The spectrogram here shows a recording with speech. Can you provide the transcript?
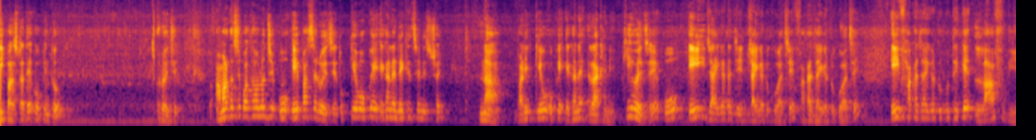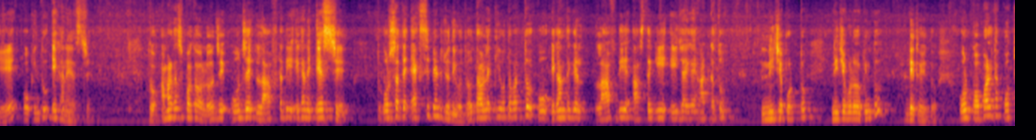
এই পাশটাতে ও কিন্তু রয়েছে। তো আমার কাছে কথা হলো যে ও এ পাশে রয়েছে, তো কেউ ওকে এখানে রেখেছে নিশ্চয়ই না, বাড়ির কেউ ওকে এখানে রাখেনি। কি হয়েছে? ও এই জায়গাটা যে জায়গাটুকু আছে, ফাঁকা জায়গাটুকু আছে, এই ফাঁকা জায়গাটুকু থেকে লাফ দিয়ে ও কিন্তু এখানে এসছে। তো আমার কাছে কথা হলো যে ও যে লাফটা দিয়ে এখানে এসছে, তো ওর সাথে অ্যাক্সিডেন্ট যদি হতো, তাহলে কি হতে পারতো? ও এখান থেকে লাফ দিয়ে আসতে গিয়ে এই জায়গায় আটকাতো? নিচে পড়তো, নিচে পড়েও কিন্তু ডেথ হয়ে যেত। ওর কপালটা কত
